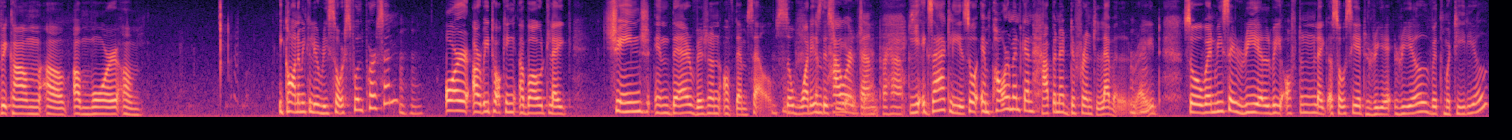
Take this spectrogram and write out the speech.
become uh, a more um, economically resourceful person, or are we talking about like change in their vision of themselves? So, what is this? real Empowered them, perhaps. Yeah, exactly. So empowerment can happen at different level, right? So when we say real, we often like associate rea- real with material.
